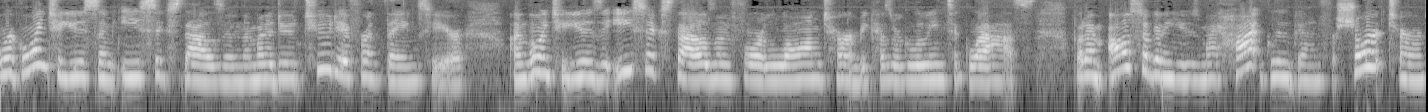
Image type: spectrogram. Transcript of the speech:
We're going to use some E6000. I'm going to do two different things here. I'm going to use the E6000 for long term because we're gluing to glass. But I'm also going to use my hot glue gun for short term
